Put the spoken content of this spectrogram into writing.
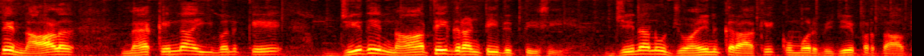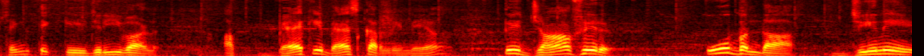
ਤੇ ਨਾਲ ਮੈਂ ਕਹਿੰਦਾ ਈਵਨ ਕਿ ਜਿਹਦੇ ਨਾਂ ਤੇ ਗਰੰਟੀ ਦਿੱਤੀ ਸੀ, ਜਿਨ੍ਹਾਂ ਨੂੰ ਜੁਆਇਨ ਕਰਾ ਕੇ ਕੁਮਰ ਵਿਜੇ ਪ੍ਰਤਾਪ ਸਿੰਘ ਤੇ ਕੇਜਰੀਵਾਲ ਆਪ ਬਹਿ ਕੇ ਬਹਿਸ ਕਰ ਲੈਨੇ ਆ ਤੇ ਜਾਂ ਫਿਰ ਉਹ ਬੰਦਾ ਜਿਹਨੇ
